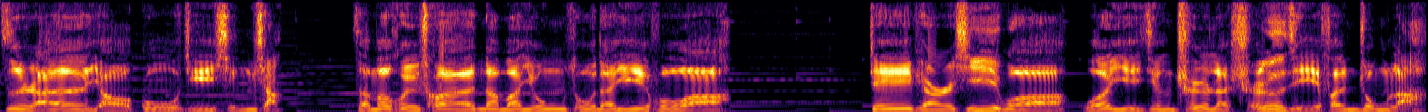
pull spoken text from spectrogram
自然要顾及形象，怎么会穿那么庸俗的衣服啊？这片西瓜我已经吃了十几分钟了，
